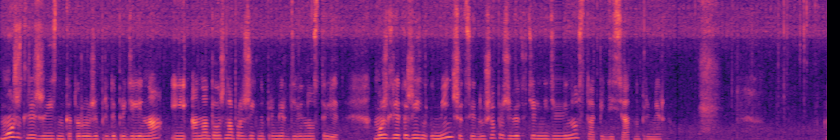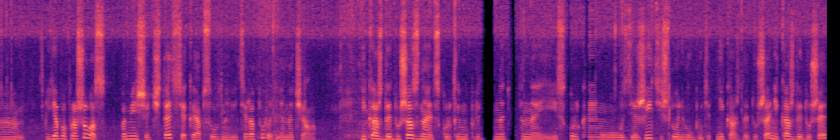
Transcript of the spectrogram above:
Может ли жизнь, которая уже предопределена, и она должна прожить, например, 90 лет, может ли эта жизнь уменьшиться, и душа проживет в теле не 90, а 50, например? А, я попрошу вас поменьше читать всякой абсурдной литературы для начала. Не каждая душа знает, сколько ему предназначено и сколько ему здесь жить, и что у него будет. Не каждая душа, не каждой душе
